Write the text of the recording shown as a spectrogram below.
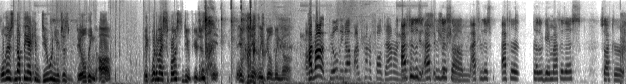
Well, there's nothing I can do when you're just building up. Like, what am I supposed to do if you're just infinitely building up? I'm not building up. I'm trying to fall down on you. After so this, after this, shot. um, after this, after another game after this. So after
